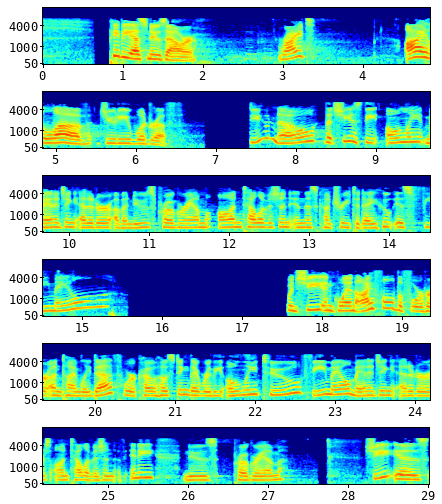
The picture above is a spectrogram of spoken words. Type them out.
PBS NewsHour. Right? I love Judy Woodruff. Do you know that she is the only managing editor of a news program on television in this country today who is female? When she and Gwen Ifill, before her untimely death, were co hosting, they were the only two female managing editors on television of any news program. She is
